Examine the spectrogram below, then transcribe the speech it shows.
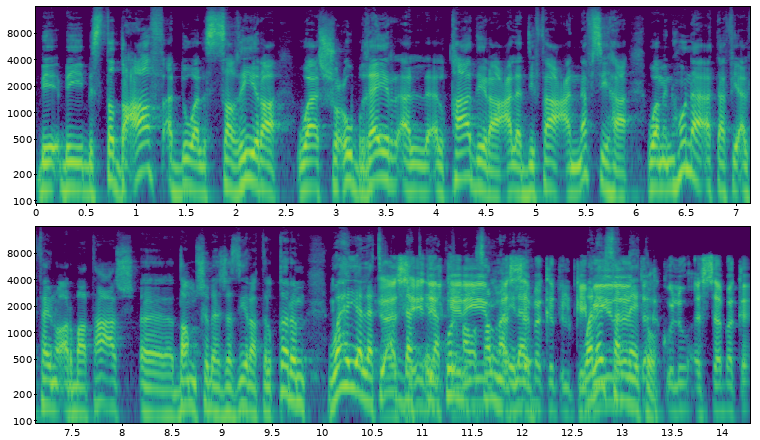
باستضعاف الدول الصغيرة والشعوب غير القادرة على الدفاع عن نفسها. ومن هنا أتى في 2014 آه، ضم شبه جزيرة القرم وهي التي أدت إلى كل ما وصلنا إليه السمكة الكبيرة وليس الناتو. تأكل السمكة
